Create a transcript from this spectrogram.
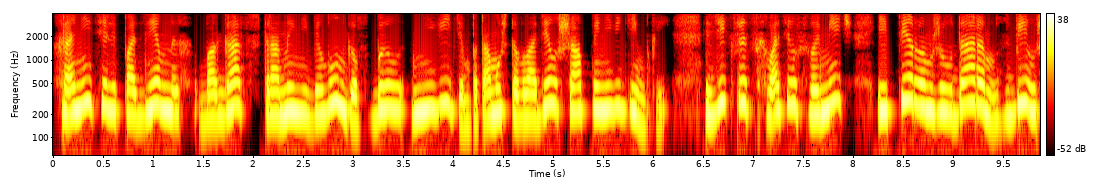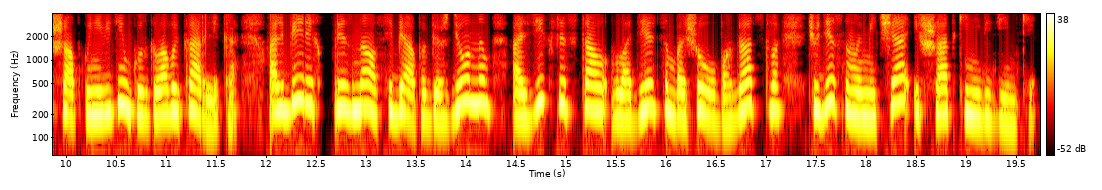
хранитель подземных богатств страны Нибелунгов, был невидим, потому что владел шапкой-невидимкой. Зигфрид схватил свой меч и первым же ударом сбил шапку-невидимку с головы карлика. Альберих признал себя побежденным, а Зигфрид стал владельцем большого богатства, чудесного меча и шапки-невидимки.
